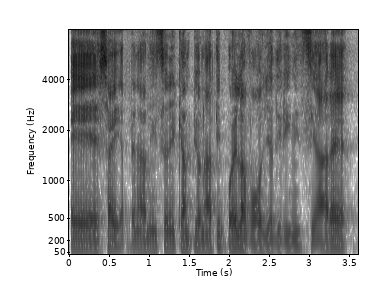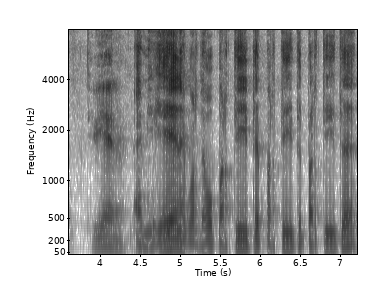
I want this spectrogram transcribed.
E sai, appena iniziano i campionati, poi la voglia di riniziare Ti viene. eh, mi viene, guardavo partite, partite, partite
